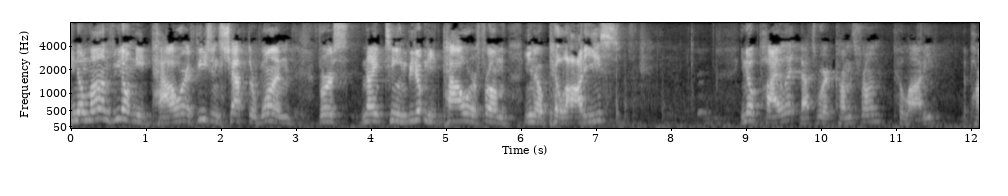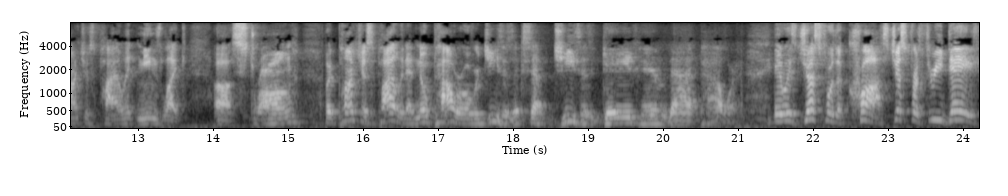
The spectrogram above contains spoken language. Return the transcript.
You know, moms, we don't need power. Ephesians chapter 1, verse 19. We don't need power from, you know, Pilates. You know, Pilate, that's where it comes from. Pilate. The Pontius Pilate means like uh, strong. But Pontius Pilate had no power over Jesus except Jesus gave him that power. It was just for the cross, just for three days,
